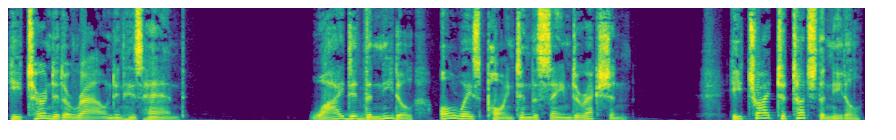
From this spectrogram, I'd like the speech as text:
He turned it around in his hand. Why did the needle always point in the same direction? He tried to touch the needle,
